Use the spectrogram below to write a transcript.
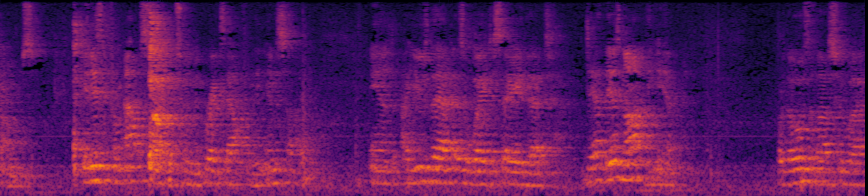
comes, it isn't from outside the tomb, it breaks out from the inside. And I use that as a way to say that death is not the end. For those of us who uh,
